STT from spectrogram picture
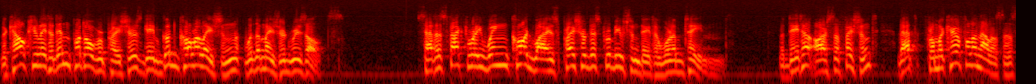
the calculated input overpressures gave good correlation with the measured results. Satisfactory wing chordwise pressure distribution data were obtained. The data are sufficient that, from a careful analysis,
